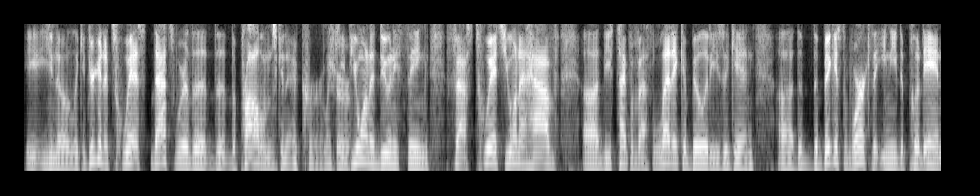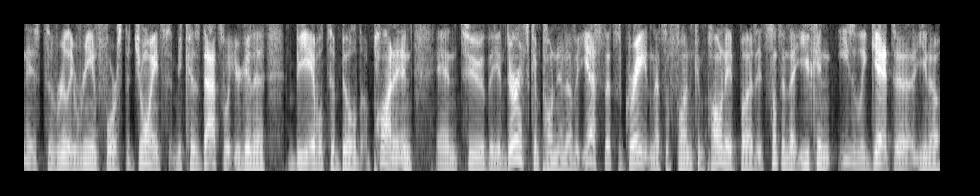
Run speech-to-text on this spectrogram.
you know like if you're going to twist, that's where the the the problem's going to occur. Like if you want to do anything fast twitch, you want to have uh, these type of athletic abilities again. Uh, the the biggest work that you need to put in is to really reinforce the joints because that's what you're going to be able to build upon. And and to the endurance component of it, yes, that's great and that's a fun component, but it's something that you can easily get, uh, you know,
